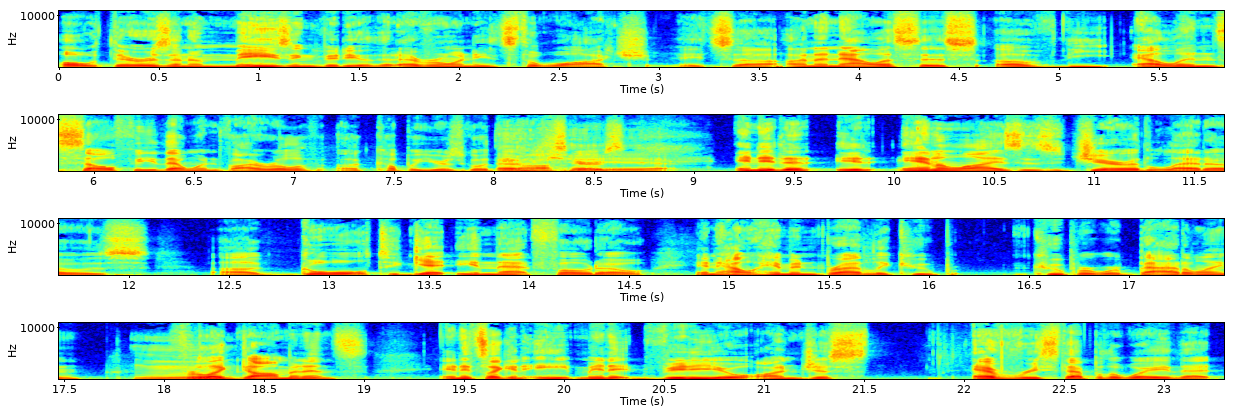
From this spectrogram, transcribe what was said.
Oh, there is an amazing video that everyone needs to watch. It's uh, an analysis of the Ellen selfie that went viral a, a couple years ago at the Okay, Oscars, yeah, yeah. and it it analyzes Jared Leto's uh, goal to get in that photo and how him and Bradley Cooper Cooper were battling for like dominance, and it's like an eight minute video on just every step of the way that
